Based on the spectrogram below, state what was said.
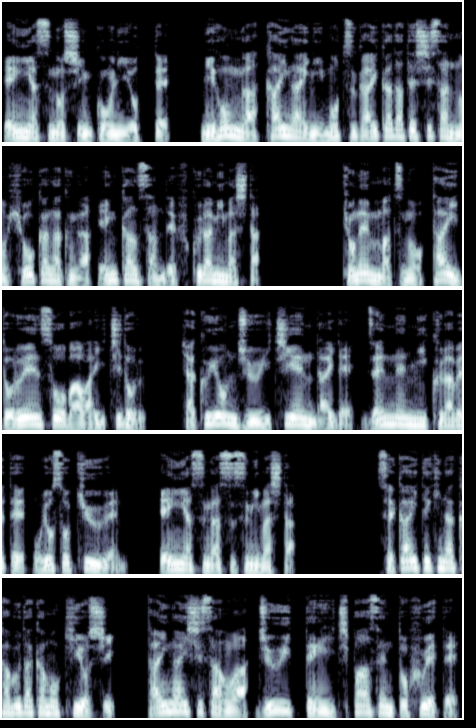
円安の進行によって日本が海外に持つ外貨建て資産の評価額が円換算で膨らみました。去年末の対ドル円相場は1ドル、141円台で前年に比べておよそ9円、円安が進みました。世界的な株高も寄与し、対外資産は11.1%増えて、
